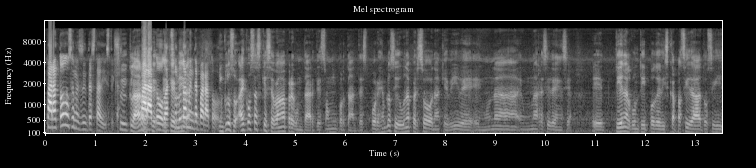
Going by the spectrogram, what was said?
Para todo se necesita estadística. Sí, claro. Para todo, absolutamente para todo. Incluso hay cosas que se van a preguntar que son importantes. Por ejemplo, si una persona que vive en una, en una residencia eh, tiene algún tipo de discapacidad o si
